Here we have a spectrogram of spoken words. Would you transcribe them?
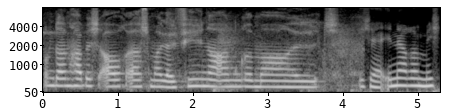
und dann habe ich auch erstmal Delfine angemalt. Ich erinnere mich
